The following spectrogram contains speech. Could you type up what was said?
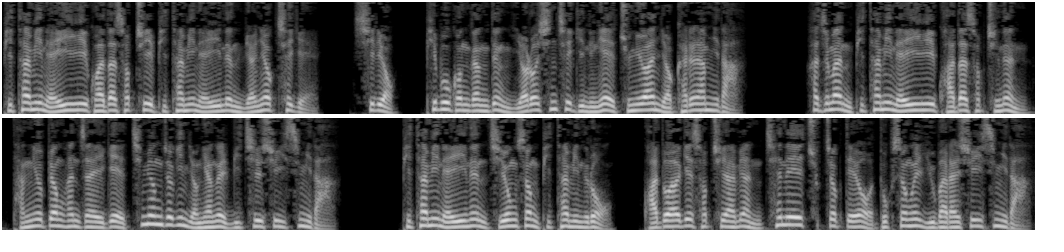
비타민 A 과다 섭취 비타민 A는 면역 체계, 시력, 피부 건강 등 여러 신체 기능에 중요한 역할을 합니다. 하지만 비타민 A 과다 섭취는 당뇨병 환자에게 치명적인 영향을 미칠 수 있습니다. 비타민 A는 지용성 비타민으로 과도하게 섭취하면 체내에 축적되어 독성을 유발할 수 있습니다.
